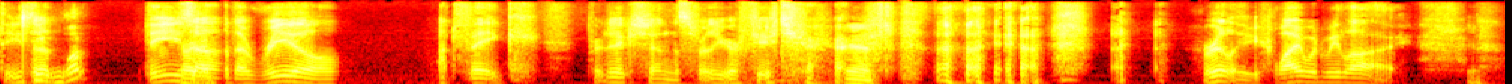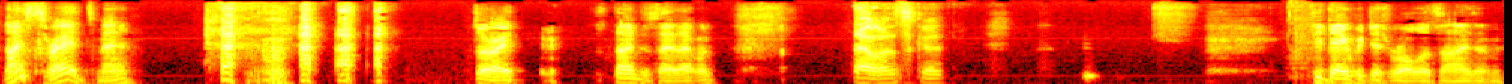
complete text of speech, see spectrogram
These are what? these Sorry. are the real, not fake predictions for your future. Yeah. Yeah. really? Why would we lie? Nice threads, man. Sorry. It's time to say that one. That was good. See, Dave would just roll his eyes at me.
